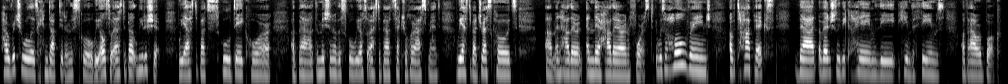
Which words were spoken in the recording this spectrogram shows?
how ritual is conducted in the school. We also asked about leadership. We asked about school decor, about the mission of the school. We also asked about sexual harassment. We asked about dress codes. Um, and how they're and they're how they are enforced. It was a whole range of topics that eventually became the became the themes of our book.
